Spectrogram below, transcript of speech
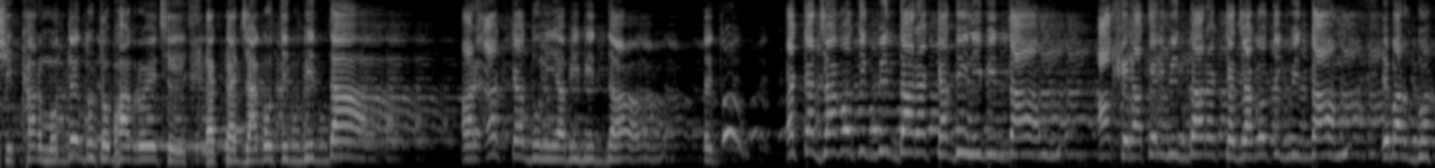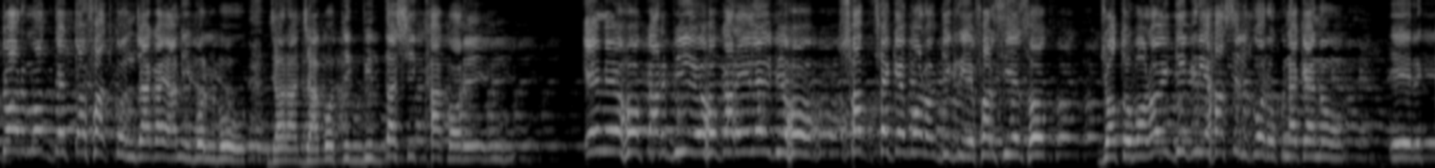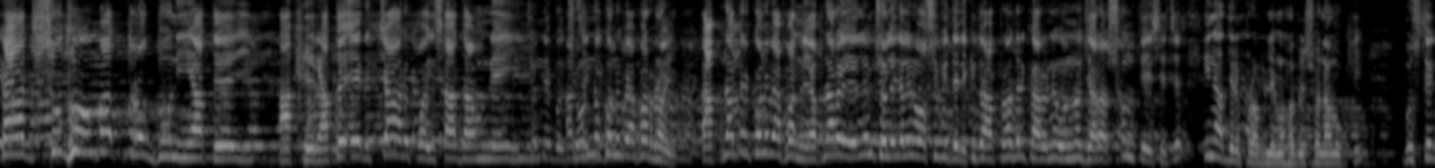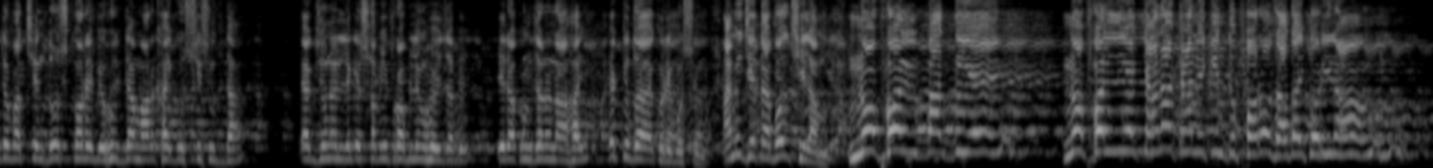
শিক্ষার মধ্যে দুটো ভাগ রয়েছে, একটা জাগতিক বিদ্যা আর একটা দুনিয়াবি বিদ্যা। তাই তো? একটা জাগতিক বিদ্যার একটা দিনী বিদ্যা, আখেরাতের বিদ্যার একটা জাগতিক বিদ্যা। এবার দুটোর মধ্যে তফাৎ কোন জায়গায় আমি বলব? যারা জাগতিক বিদ্যা শিক্ষা করে এম এ হোক আর বিএ হোক আর এল বি হোক সব থেকে বড় ডিগ্রি এফআরসিএস হোক, যত বড়ই ডিগ্রি হাসিল করুক না কেন এর কাজ শুধুমাত্র দুনিয়াতেই আখেরাতে এর চার পয়সা দাম নেই। আচ্ছা, অন্য কোনো ব্যাপার? নয়। আপনাদের কোনো ব্যাপার নেই। আপনারা এলেন চলে গেলেন অসুবিধে নেই। কিন্তু আপনাদের কারণে অন্য যারা শুনতে এসেছে ইনাদের প্রবলেম হবে সোনামুখী। বুঝতেই তো পাচ্ছেন দোষ করে বেহুদ্দা মার খায় গুষ্টি সুদ্দা একজনের লেগে সবই প্রবলেম হয়ে যাবে। এরকম যেন না হয় একটু দয়া করে বসুন। আমি যেটা বলছিলাম নফল বাদ দিয়ে নফল নিয়ে টানা টানে কিন্তু ফরজ আদায় করি না।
